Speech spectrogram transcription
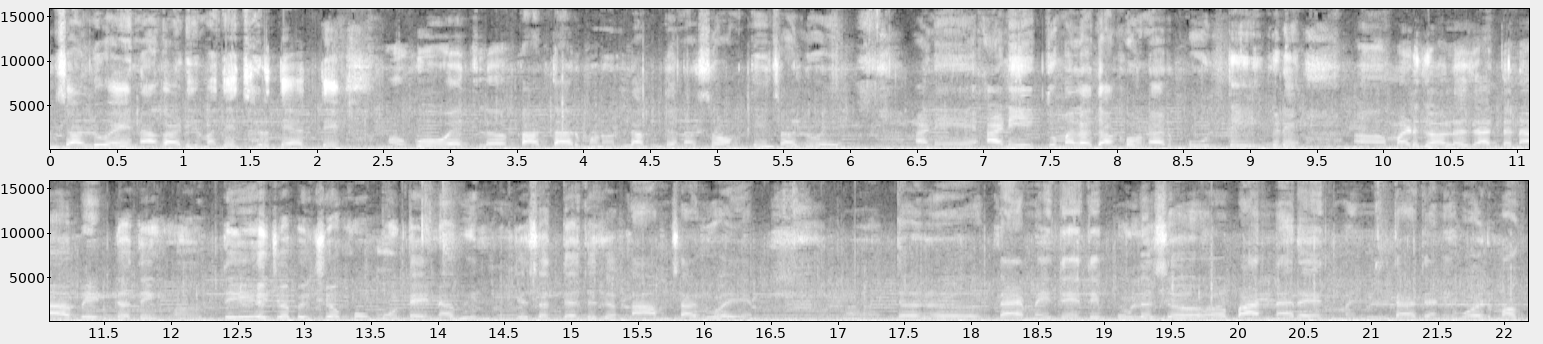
एफ चालू आहे ना गाडीमध्ये तर त्यात ते गोव्यातलं कातार म्हणून लागतं ना सॉन्ग ते चालू आहे. आणि आणि एक तुम्हाला दाखवणार पूल ते इकडे मडगावला जाताना भेटतं ते. ते ह्याच्यापेक्षा खूप मोठं आहे नवीन म्हणजे सध्या त्याचं काम चालू आहे. तर काय माहिती आहे ते पूल असं बांधणार आहेत म्हणतात आणि वर मग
